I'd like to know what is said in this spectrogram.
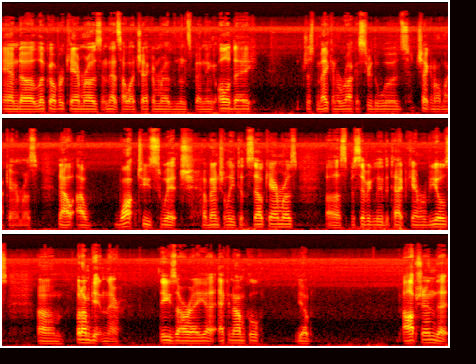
and uh, look over cameras, and that's how I check them rather than spending all day just making a ruckus through the woods, checking all my cameras. Now, I want to switch eventually to the cell cameras, uh, specifically the Tactacam Reveals, um, but I'm getting there. These are a uh, economical, you know, option that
